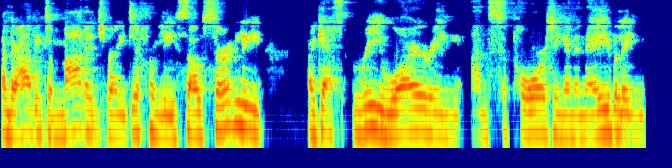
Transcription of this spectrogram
and they're having to manage very differently so certainly i guess rewiring and supporting and enabling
